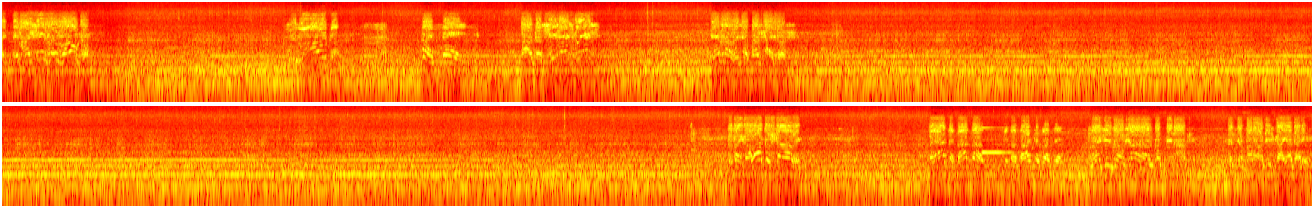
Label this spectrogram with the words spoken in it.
É mais seis Valka. Valka. Passeio. Ah, tas šis aizplēs. Nebrauc, es jau paskaidrošu. Tu se pátat, že ta táka vlaze. Leží za ožára, tak nenák. Jsem se parádiška jadary.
